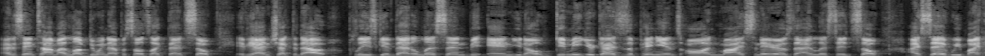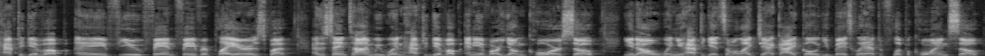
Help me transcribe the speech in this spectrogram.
at the same time, I love doing episodes like that. So if you hadn't checked it out, please give that a listen and, you know, give me your guys' opinions on my scenarios that I listed. So I said we might have to give up a few fan favorite players, but at the same time, we wouldn't have to give up any of our young core. So, you know, when you have to get someone like Jack Eichel, you basically have to flip a coin. So,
